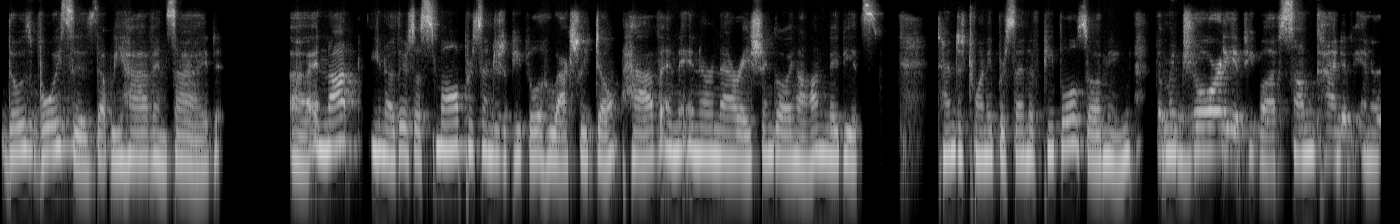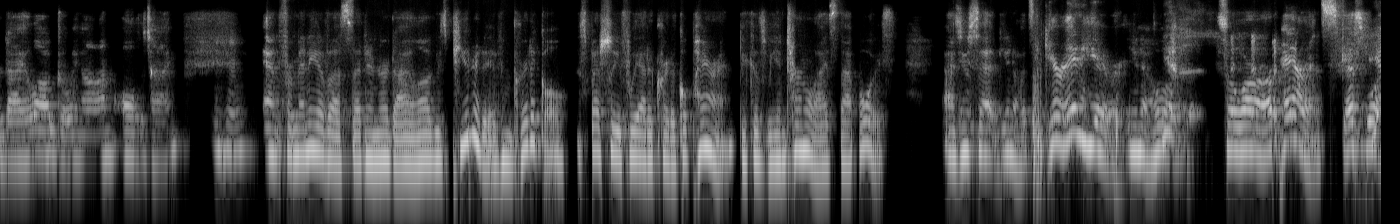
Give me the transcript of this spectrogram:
those voices that we have inside uh, and not you know there's a small percentage of people who actually don't have an inner narration going on maybe it's 10 to 20% of people. So, I mean, the majority of people have some kind of inner dialogue going on all the time. Mm-hmm. And for many of us, that inner dialogue is punitive and critical, especially if we had a critical parent, because we internalize that voice. As you said, you know, it's like, you're in here, you know, yeah. so are our parents. Guess what?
